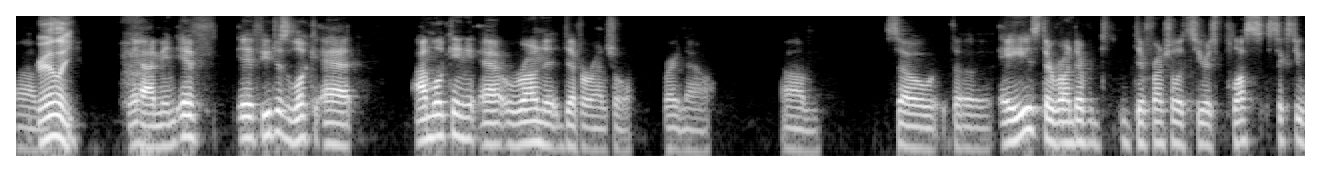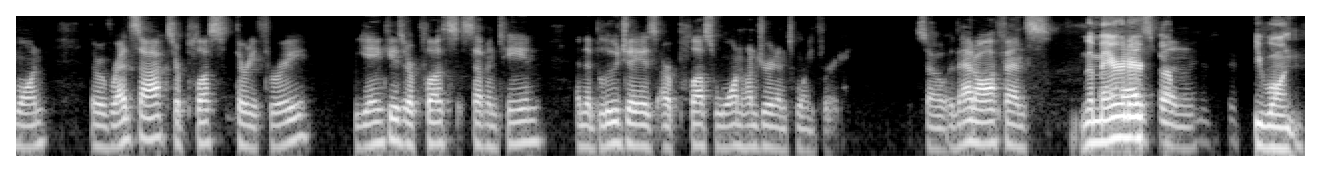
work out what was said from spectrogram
Um, Really? Yeah, I mean, if if you just look at, I'm looking at run differential right now. Um, so the A's, their run dif- differential this year is plus 61. The Red Sox are plus 33. Yankees are plus 17, and the Blue Jays are plus 123. So that offense The has Mariners been 51.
